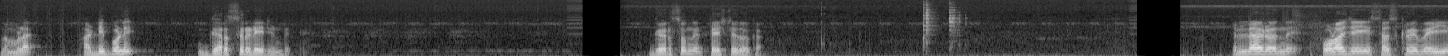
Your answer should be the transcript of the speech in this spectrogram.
നമ്മളെ അടിപൊളി ഗർസ് റെഡി ആയിട്ടുണ്ട്. ഗർസ് ഒന്ന് ടേസ്റ്റ് ചെയ്ത് നോക്കാം. എല്ലാവരും ഒന്ന് ഫോളോ ചെയ്യ് സബ്സ്ക്രൈബ് ചെയ്യ്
